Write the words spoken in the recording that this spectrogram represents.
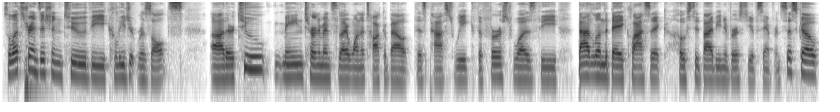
So let's transition to the collegiate results. Uh, there are two main tournaments that I want to talk about this past week. The first was the Battle in the Bay Classic, hosted by the University of San Francisco,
